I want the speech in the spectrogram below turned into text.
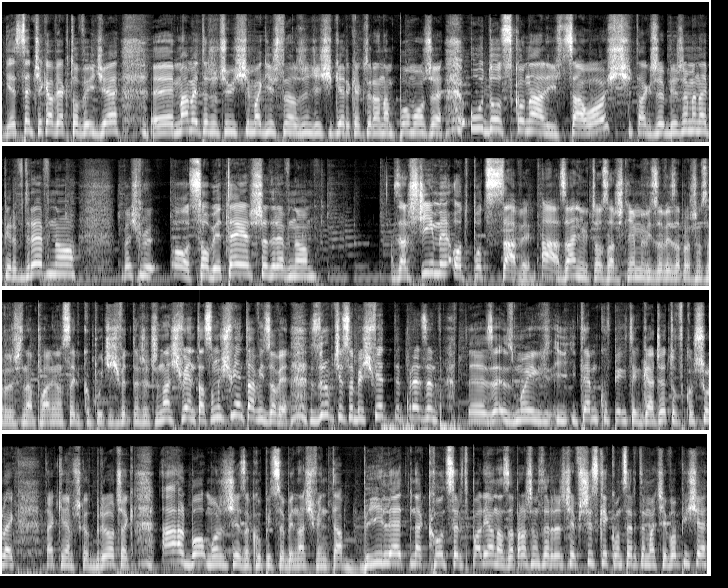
Jestem ciekaw jak to wyjdzie. E, mamy też oczywiście magiczne narzędzie sikierkę, która nam pomoże udoskonalić całość. Także bierzemy najpierw drewno. Weźmy, o sobie te jeszcze drewno. Zacznijmy od podstawy. A, zanim to zaczniemy, widzowie, zapraszam serdecznie na Palion Sale. Kupujcie świetne rzeczy na święta. Są święta, widzowie. Zróbcie sobie świetny prezent e, z, z moich itemków, pięknych gadżetów, koszulek, taki na przykład bryloczek. Albo możecie zakupić sobie na święta bilet na koncert Paliona. Zapraszam serdecznie. Wszystkie koncerty macie w opisie.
